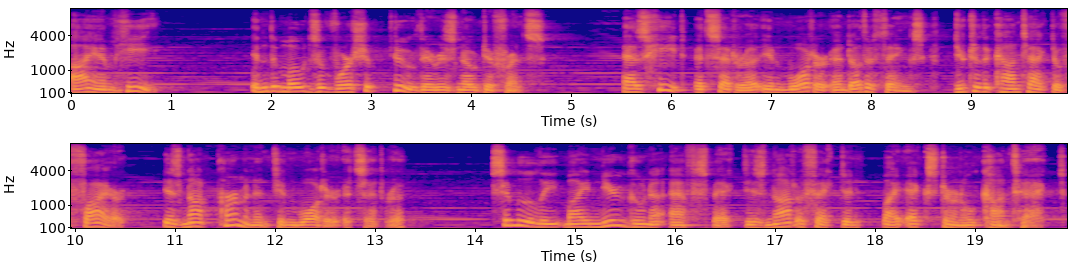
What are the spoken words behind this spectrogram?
I am he. In the modes of worship, too, there is no difference. As heat, etc., in water and other things, due to the contact of fire, is not permanent in water, etc., Similarly, my nirguna aspect is not affected by external contact.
